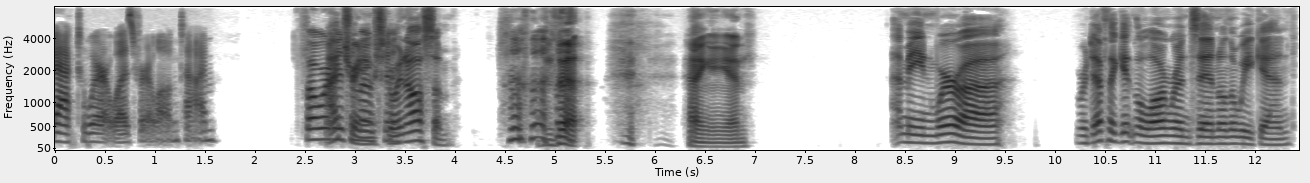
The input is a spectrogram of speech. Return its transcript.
back to where it was for a long time. Forward My is training's emotion. going awesome. Hanging in. I mean, we're uh we're definitely getting the long runs in on the weekend.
